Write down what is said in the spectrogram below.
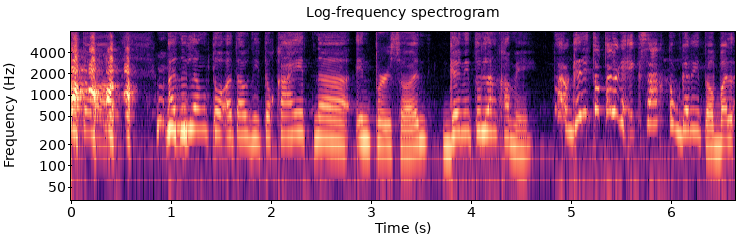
ito ah. Ano lang to, at tawag dito, kahit na in person, ganito lang kami. Parang ganito talaga, eksaktong ganito. Bala,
